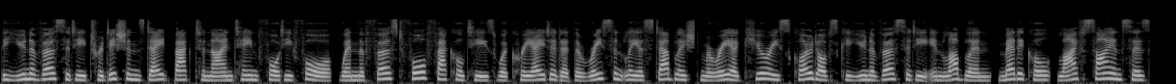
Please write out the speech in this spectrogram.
The university traditions date back to 1944, when the first four faculties were created at the recently established Maria Curie Sklodowska University in Lublin, medical, life sciences,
